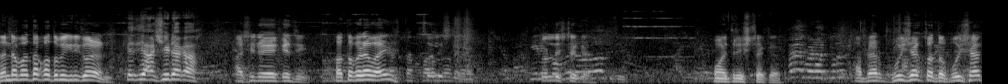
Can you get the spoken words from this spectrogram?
ধন্যবাদ কত বিক্রি করেন? কেজি আশি টাকা। আশি টাকা কেজি। কত করে ভাই? চল্লিশ টাকা। চল্লিশ টাকা। পঁয়ত্রিশ টাকা। আপনার পুঁই শাক কত? পুঁই শাক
